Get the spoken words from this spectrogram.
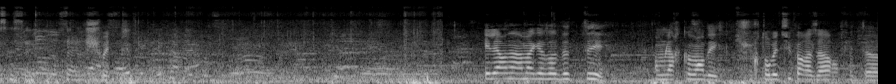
C'est chouette. Et là on a un magasin de thé. On me l'a recommandé. Je suis retombée dessus par hasard en fait. euh.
